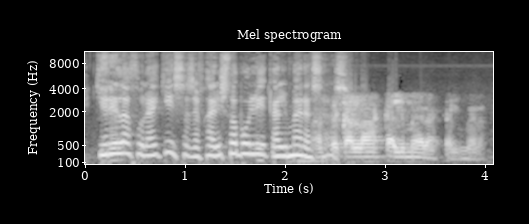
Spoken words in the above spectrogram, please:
Κύριε Λαθουράκη, σας ευχαριστώ πολύ. Καλημέρα σας. καλά. Καλημέρα. Καλημέρα.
